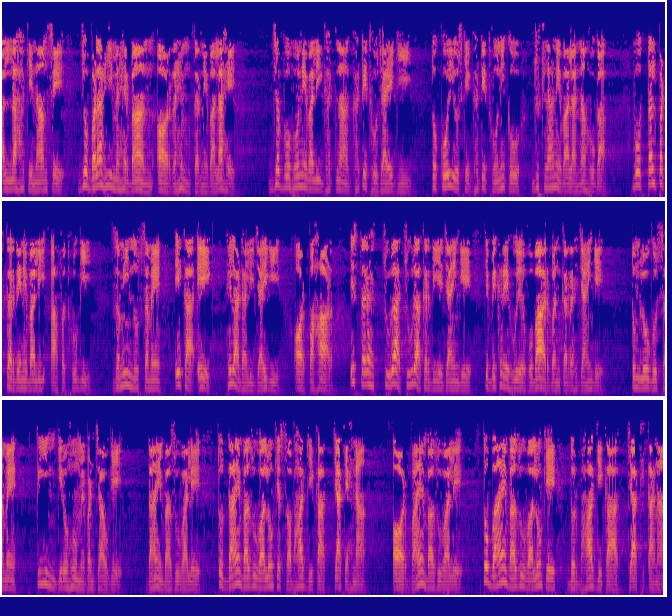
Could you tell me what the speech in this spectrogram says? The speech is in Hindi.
अल्लाह के नाम से जो बड़ा ही मेहरबान और रहम करने वाला है जब वो होने वाली घटना घटित हो जाएगी तो कोई उसके घटित होने को जुटलाने वाला न होगा वो तलपट कर देने वाली आफत होगी जमीन उस समय एकाएक हिला डाली जाएगी और पहाड़ इस तरह चूरा चूरा कर दिए जाएंगे कि बिखरे हुए गुबार बनकर रह जाएंगे तुम लोग उस समय तीन गिरोहों में बंट जाओगे दाएं बाजू वाले तो दाएं बाजू वालों के सौभाग्य का क्या कहना और बाएं बाजू वाले तो बाएं बाजू वालों के दुर्भाग्य का क्या ठिकाना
